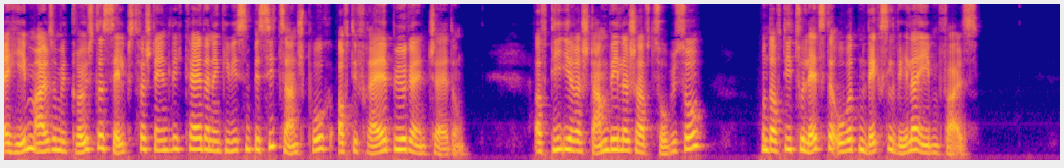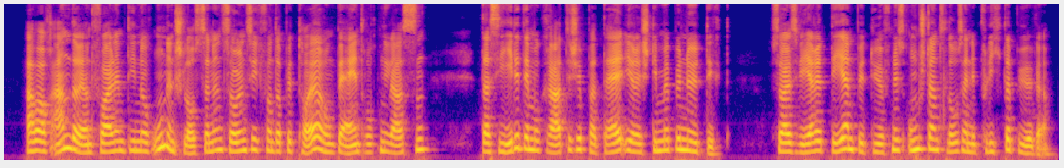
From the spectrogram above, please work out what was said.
erheben also mit größter Selbstverständlichkeit einen gewissen Besitzanspruch auf die freie Bürgerentscheidung, auf die ihrer Stammwählerschaft sowieso und auf die zuletzt eroberten Wechselwähler ebenfalls. Aber auch andere und vor allem die noch Unentschlossenen sollen sich von der Beteuerung beeindrucken lassen, dass jede demokratische Partei ihre Stimme benötigt, so als wäre deren Bedürfnis umstandslos eine Pflicht der Bürger.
